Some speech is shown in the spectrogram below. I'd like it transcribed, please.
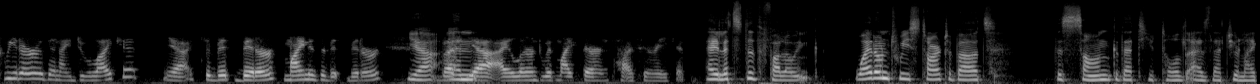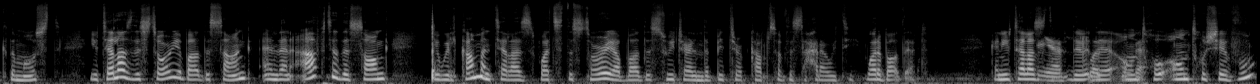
sweeter than I do like it. Yeah, it's a bit bitter. Mine is a bit bitter. Yeah. But and yeah, I learned with my parents how to make it. hey, let's do the following. Why don't we start about the song that you told us that you like the most? You tell us the story about the song, and then after the song, you will come and tell us what's the story about the sweeter and the bitter cups of the Sahrawi tea. What about that? Can you tell us Yes, the, the let's do that. entre, entre chez vous?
